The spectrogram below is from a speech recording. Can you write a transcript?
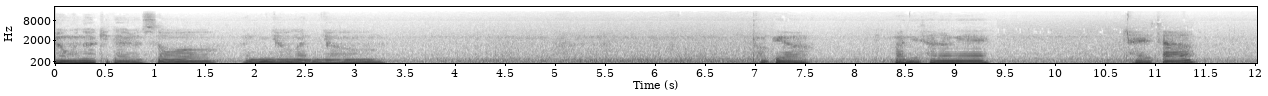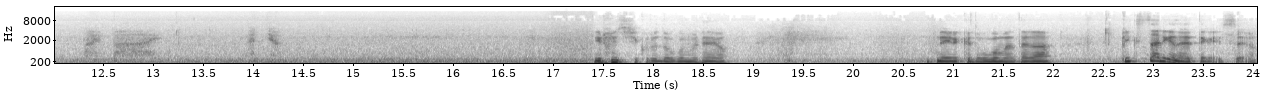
영훈아 기다렸어. 안녕, 안녕. 더비야, 많이 사랑해. 잘 자. 바이바이. 안녕. 이런 식으로 녹음을 해요. 네, 이렇게 녹음하다가 삑사리가 날 때가 있어요.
